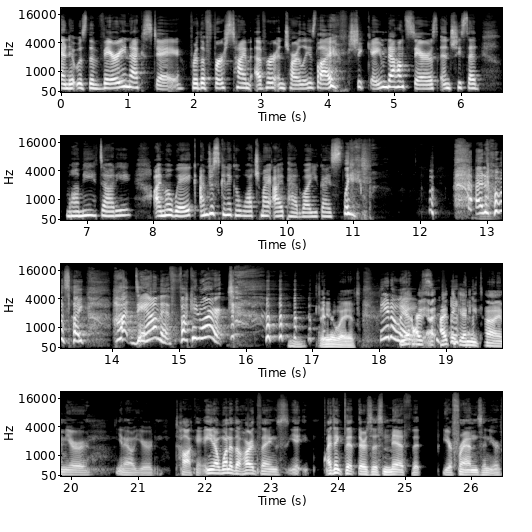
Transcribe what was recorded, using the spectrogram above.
And it was the very next day, for the first time ever in Charlie's life, she came downstairs and she said, Mommy, Daddy, I'm awake. I'm just going to go watch my iPad while you guys sleep. and I was like, hot damn, it fucking worked. Hmm, Theta waves. Theta waves. Yeah, I, I think anytime you're, you know, you're talking, you know, one of the hard things, I think that there's this myth that your friends and your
